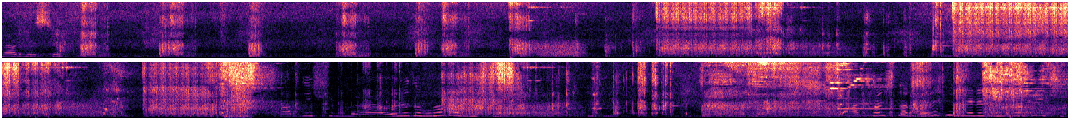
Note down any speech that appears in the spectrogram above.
Neredesin? Kardeşim be öyle de vuramazmışsın ya. Arkadaşlar ben hep yenedim vuramıyorsun.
